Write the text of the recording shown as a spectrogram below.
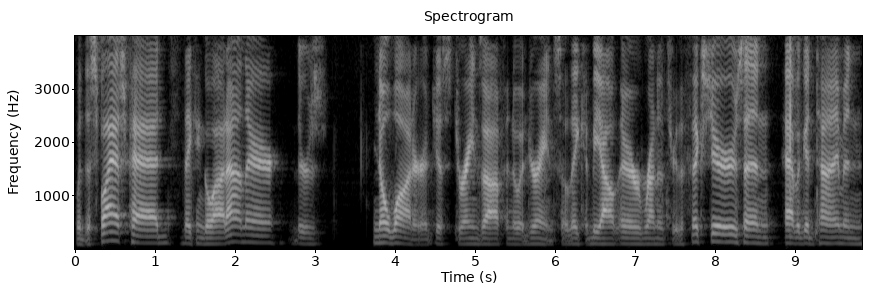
with the splash pad, they can go out on there. There's no water. It just drains off into a drain. So they could be out there running through the fixtures and have a good time, and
